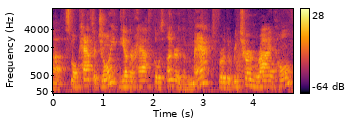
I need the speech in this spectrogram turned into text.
uh, smoke half a joint, the other half goes under the mat for the return ride home.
